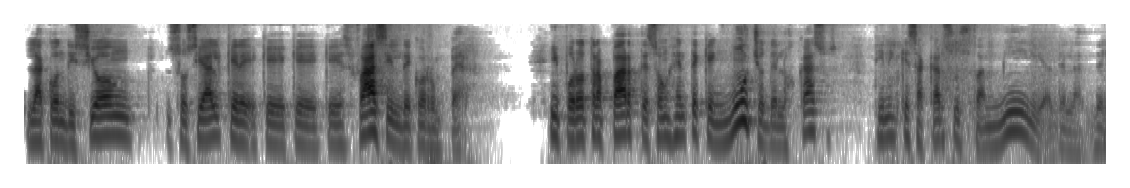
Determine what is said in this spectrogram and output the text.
la condición social que, es fácil de corromper. Y por otra parte, son gente que en muchos de los casos tienen que sacar sus familias de la, de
